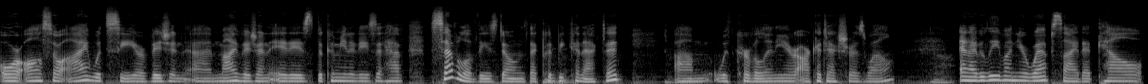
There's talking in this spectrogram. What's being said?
or also I would see, or vision, uh, my vision, it is the communities that have several of these domes that could be connected um, with curvilinear architecture as well. And I believe on your website at calearth.org,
